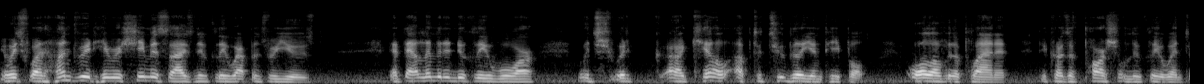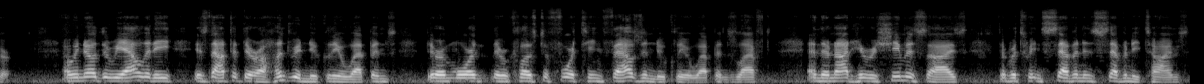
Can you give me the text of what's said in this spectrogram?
in which 100 Hiroshima-sized nuclear weapons were used, that that limited nuclear war, which would uh, kill up to 2 billion people all over the planet because of partial nuclear winter. And we know the reality is not that there are 100 nuclear weapons. There are more, there are close to 14,000 nuclear weapons left. And they're not Hiroshima size. They're between 7 and 70 times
